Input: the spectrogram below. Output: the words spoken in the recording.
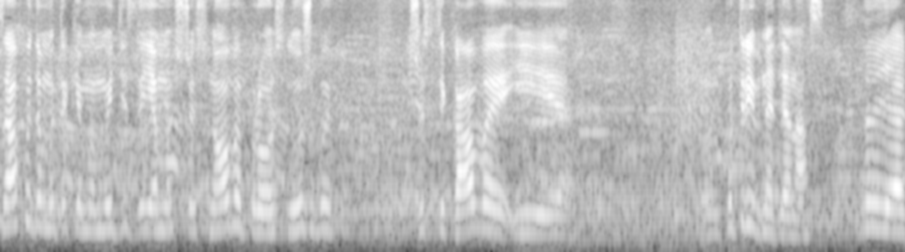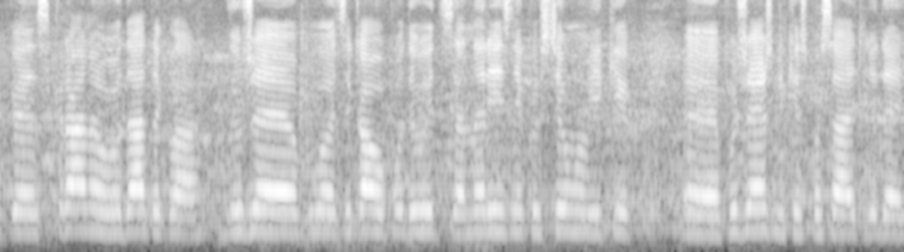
заходами такими ми дізнаємо щось нове про служби, щось цікаве і ну, потрібне для нас. Ну, як е, з крану вода текла. Дуже було цікаво подивитися на різні костюми, в яких е, пожежники спасають людей.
